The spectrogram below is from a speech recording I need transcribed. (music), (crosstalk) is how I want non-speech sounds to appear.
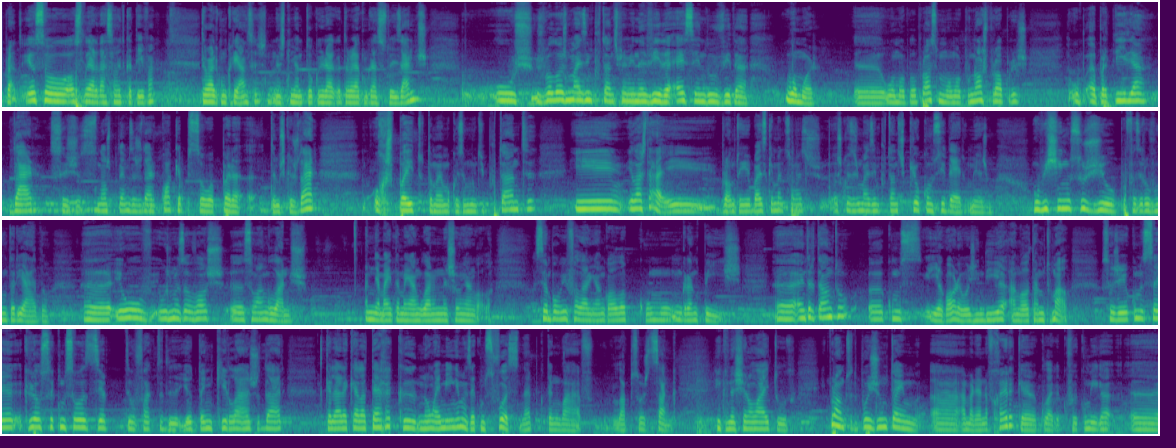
Pronto, eu sou auxiliar da ação educativa trabalho com crianças, neste momento estou a trabalhar com crianças de 2 anos. Os, os, valores mais importantes para mim na vida é sem dúvida o amor. Uh, o amor pelo próximo, o amor por nós próprios, a partilha, dar, ou seja, se nós pudermos ajudar qualquer pessoa para, uh, temos que ajudar. O respeito também é uma coisa muito importante. E, e lá está, e pronto, e basicamente são essas as coisas mais importantes que eu considero mesmo. O bichinho surgiu para fazer o voluntariado eu, os meus avós uh, são angolanos. A minha mãe também é angolana, nasceu em Angola. Sempre ouvi falar em Angola como um grande país. Uh, entretanto, comecei, e agora, hoje em dia, Angola está muito mal. Ou seja, eu comecei, criou-se, começou a dizer o facto de eu tenho que ir lá ajudar, se calhar aquela terra que não é minha, mas é como se fosse, né? porque tenho lá, lá pessoas de sangue e que nasceram lá e tudo. Pronto, depois juntei-me à, à, Mariana Ferreira, que é a colega que foi comigo, uh,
